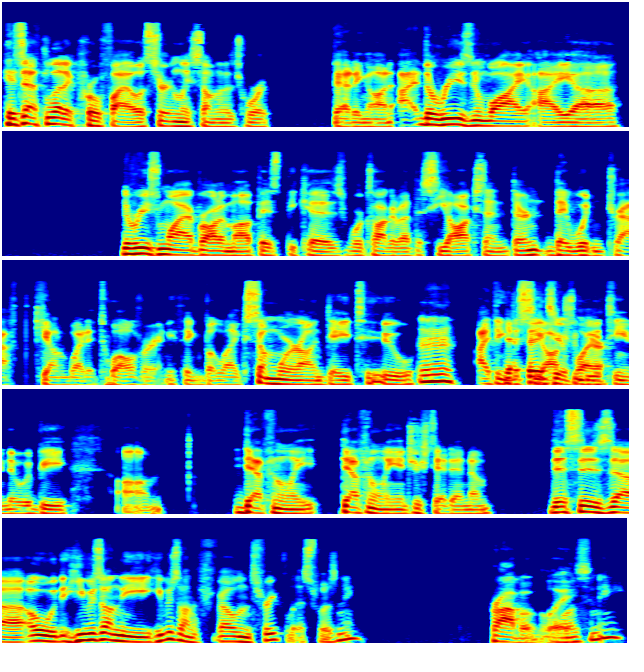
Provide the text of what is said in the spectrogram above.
his athletic profile is certainly something that's worth betting on. I, the reason why I uh the reason why I brought him up is because we're talking about the Seahawks and they're they wouldn't draft Keion White at twelve or anything, but like somewhere on day 2 Mhm. I think Yeah, the day two Seahawks would be a team that would be um definitely definitely interested in him. This is uh oh he was on the he was on the Feldman's freak list, wasn't he? Probably. Wasn't he?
